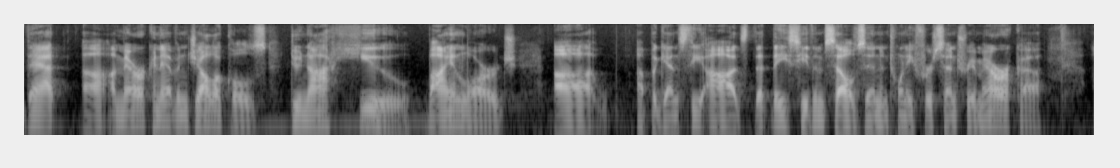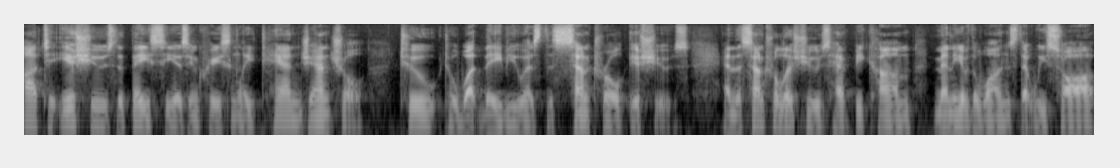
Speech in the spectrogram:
that uh, American evangelicals do not hew, by and large, uh, up against the odds that they see themselves in in 21st century America uh, to issues that they see as increasingly tangential to, to what they view as the central issues. And the central issues have become many of the ones that we saw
